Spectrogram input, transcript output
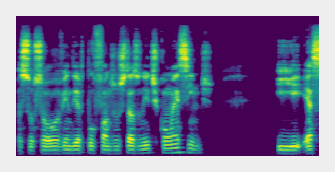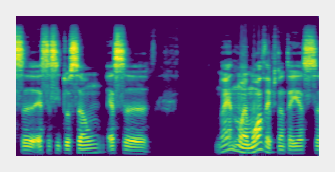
Passou só a vender telefones nos Estados Unidos com eSIMs. E essa, essa situação, essa não é, não é moda, é, portanto, é essa,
